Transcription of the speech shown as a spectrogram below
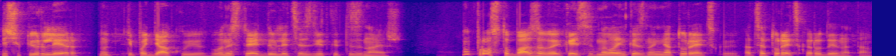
тішекюрлєр, ну, типа, дякую. Вони стоять, дивляться, звідки ти знаєш. Ну, просто базове якесь маленьке знання турецької. А це турецька родина там.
